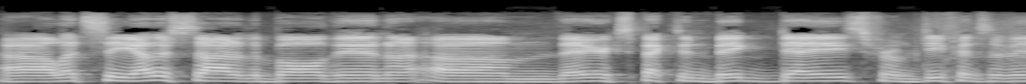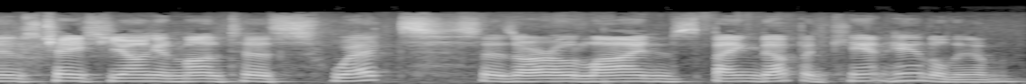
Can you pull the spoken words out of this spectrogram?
Uh, let's see other side of the ball. Then uh, um, they're expecting big days from defensive ends Chase Young and Montez Sweat. Says our O line's banged up and can't handle them.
